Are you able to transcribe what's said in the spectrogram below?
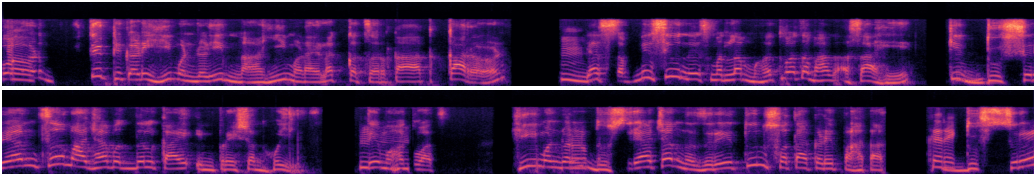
पण प्रत्येक ठिकाणी ही मंडळी नाही म्हणायला कचरतात. कारण या सबमिसिव्हनेस मधला महत्त्वाचा भाग असा आहे की दुसऱ्यांचं माझ्याबद्दल काय इम्प्रेशन होईल ते महत्वाचं ही मंडळी दुसऱ्याच्या नजरेतून स्वतःकडे पाहतात. दुसरे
